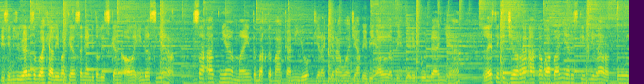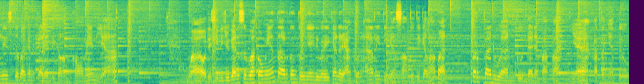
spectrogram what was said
Di sini juga ada sebuah kalimat caption yang dituliskan oleh Indosiar. Saatnya main tebak-tebakan yuk, kira-kira wajah BBL lebih mirip bundanya. Lesti Kejora atau bapaknya Rizky Bilar, tulis tebakan kalian di kolom komen ya. Wow, di sini juga ada sebuah komentar tentunya yang diberikan dari akun Ari3138. Perpaduan bunda dan papanya, katanya tuh.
